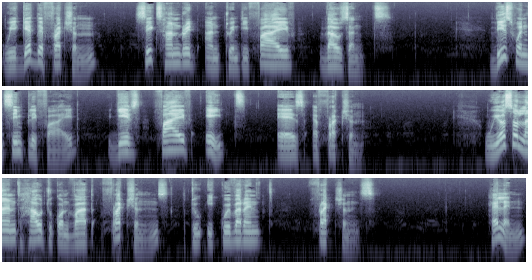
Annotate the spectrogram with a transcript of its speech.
we get the fraction 625 thousandths. This, when simplified, gives 5 eighths as a fraction. We also learned how to convert fractions to equivalent fractions. Helen,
